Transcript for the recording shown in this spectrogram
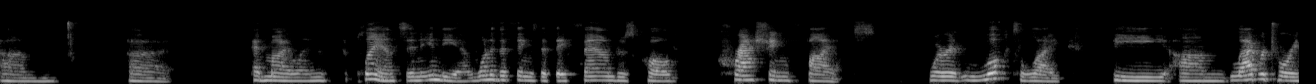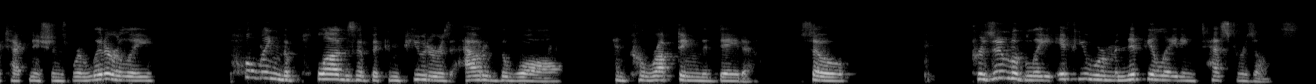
um, uh, at Mylan plants in India. One of the things that they found was called crashing files, where it looked like the um, laboratory technicians were literally pulling the plugs of the computers out of the wall and corrupting the data. So presumably, if you were manipulating test results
